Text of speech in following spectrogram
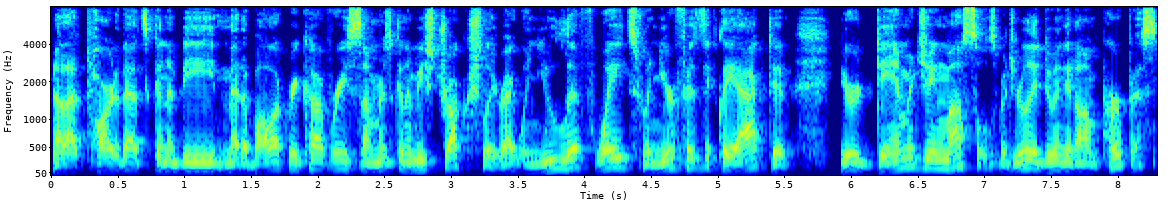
Now that part of that's going to be metabolic recovery, some is going to be structurally, right? When you lift weights, when you're physically active, you're damaging muscles, but you're really doing it on purpose.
